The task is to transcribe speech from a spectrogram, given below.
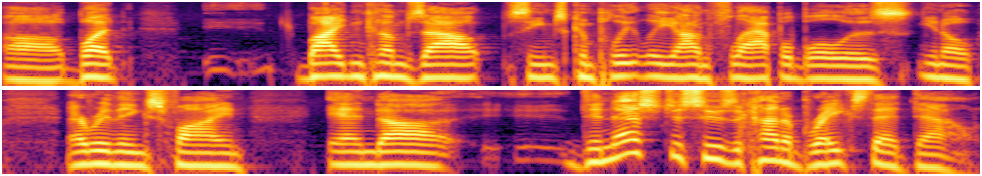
Uh, but Biden comes out, seems completely unflappable, as, you know, everything's fine. And uh, Dinesh D'Souza kind of breaks that down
